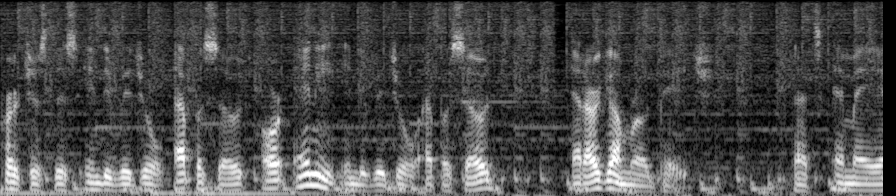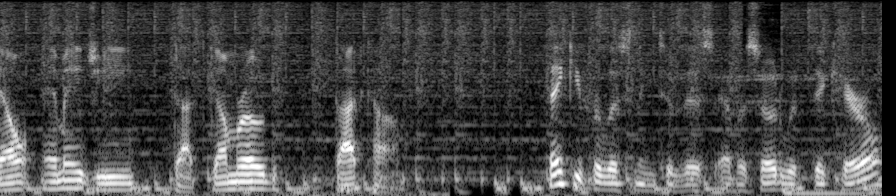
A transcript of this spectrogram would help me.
purchase this individual episode or any individual episode at our Gumroad page. That's malmag.gumroad.com. Thank you for listening to this episode with Dick Harrell.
